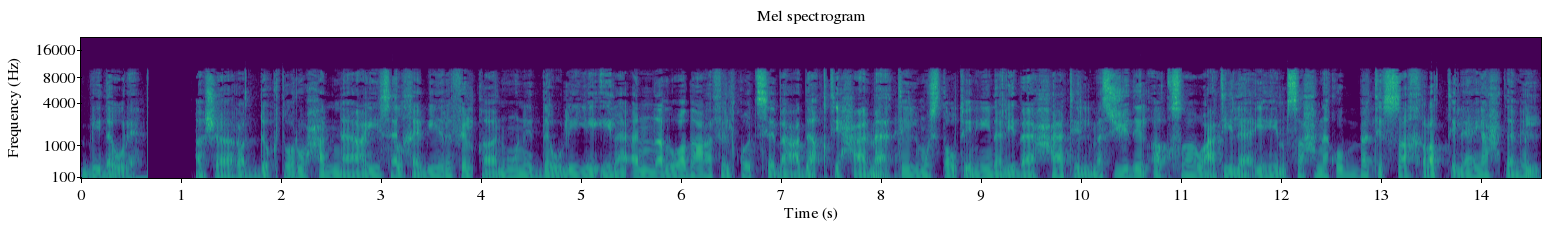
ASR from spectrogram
بدوره. أشار الدكتور حنا عيسى الخبير في القانون الدولي إلى أن الوضع في القدس بعد اقتحامات المستوطنين لباحات المسجد الأقصى واعتلائهم صحن قبة الصخرة لا يحتمل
